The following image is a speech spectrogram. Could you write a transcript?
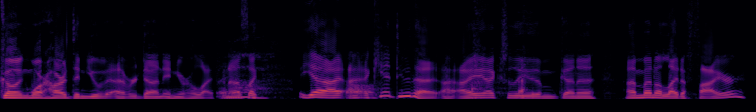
going more hard than you've ever done in your whole life. And I was like, yeah, I, I- I can't do that. I, I actually am gonna, I'm gonna light a fire,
